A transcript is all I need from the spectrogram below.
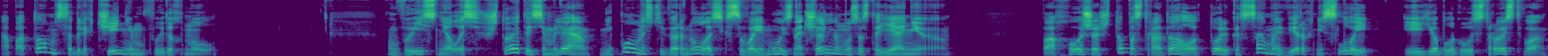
А потом с облегчением выдохнул. Выяснилось, что эта земля не полностью вернулась к своему изначальному состоянию. Похоже, что пострадал только самый верхний слой, и ее благоустройство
